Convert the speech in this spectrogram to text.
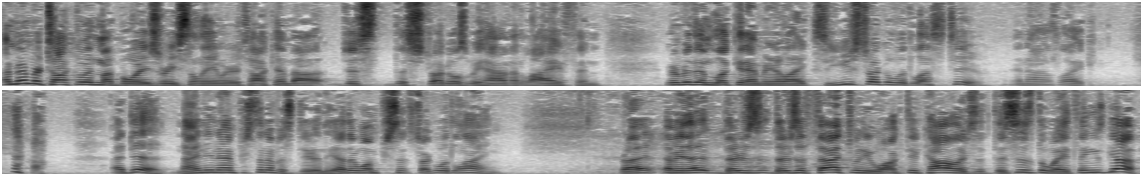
I remember talking with my boys recently, and we were talking about just the struggles we have in life. And remember them looking at me and they're like, So you struggle with lust too? And I was like, Yeah. I did. 99% of us do, and the other 1% struggle with lying. Right? I mean, there's, there's a fact when you walk through college that this is the way things go.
